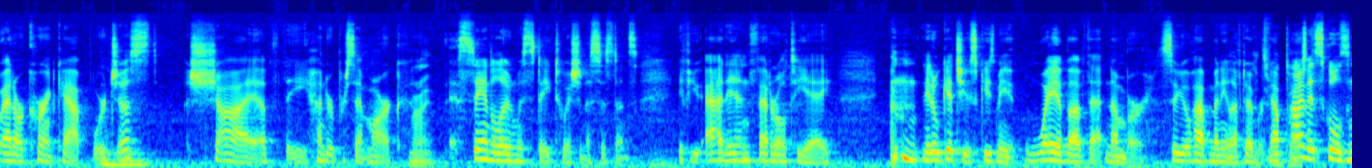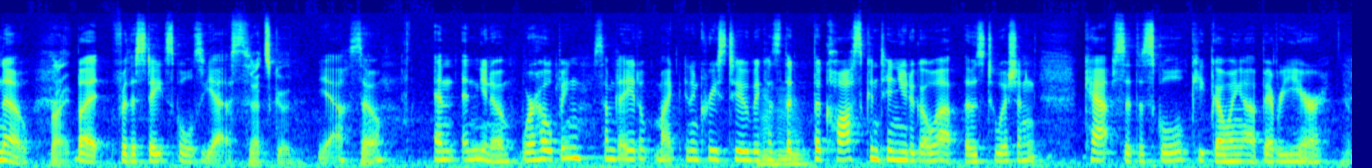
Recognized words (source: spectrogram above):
at our current cap. We're Mhm. just shy of the 100% mark. Right. Standalone with state tuition assistance. If you add in federal TA, it'll get you, excuse me, way above that number. So you'll have money left over. That's Now, private schools, no. Right. But for the state schools, yes. That's good. Yeah, so, and, and, you know, we're hoping someday it might increase too, because the, Mhm. the costs continue to go up. Those tuition caps at the school keep going up every year. Yep.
